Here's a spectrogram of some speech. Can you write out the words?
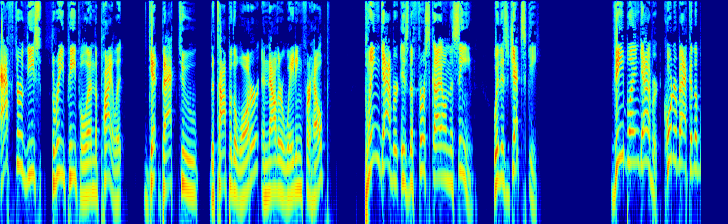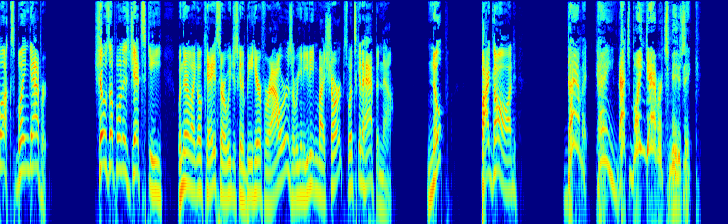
after these three people and the pilot get back to the top of the water and now they're waiting for help, Blaine Gabbert is the first guy on the scene with his jet ski. The Blaine Gabbert, quarterback of the Bucks, Blaine Gabbert, shows up on his jet ski when they're like, okay, so are we just going to be here for hours? Are we going to get eaten by sharks? What's going to happen now? Nope. By God. Damn it, Kane. That's Blaine Gabbert's music.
